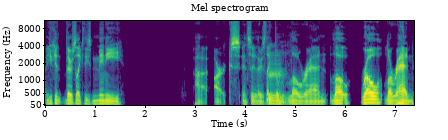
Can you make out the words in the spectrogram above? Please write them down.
you can. There's like these mini uh, arcs, and so there's like the Mm. Laren, low Ro Laren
